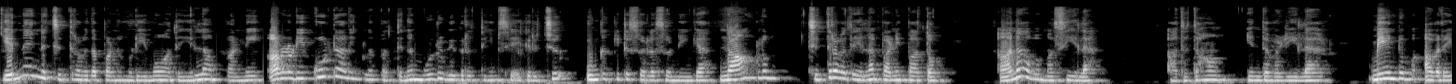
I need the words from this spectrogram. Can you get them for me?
என்ன என்ன சித்திரவதை பண்ண முடியுமோ அதை எல்லாம் பண்ணி அவளுடைய கூட்டாளிங்களை பத்தின முழு விவரத்தையும் சேகரிச்சு உங்ககிட்ட சொல்ல சொன்னீங்க. நாங்களும் சித்திரவதை எல்லாம் பண்ணி பார்த்தோம். ஆனா அவ மசியல. அதுதான் இந்த வழியில. மீண்டும் அவரை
